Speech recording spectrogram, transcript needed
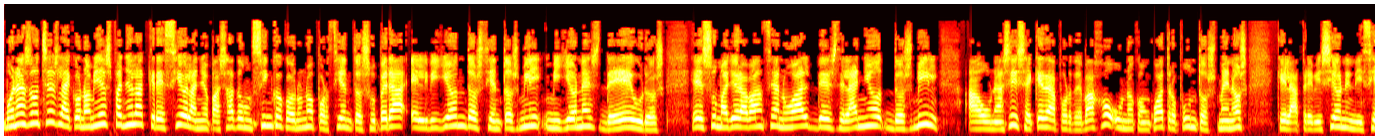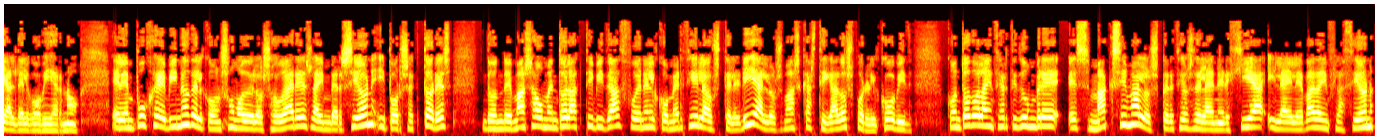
Buenas noches. La economía española creció el año pasado un 5,1%, supera el billón 200.000 millones de euros. Es su mayor avance anual desde el año 2000. Aún así, se queda por debajo, 1,4 puntos menos que la previsión inicial del Gobierno. El empuje vino del consumo de los hogares, la inversión y por sectores donde más aumentó la actividad fue en el comercio y la hostelería, los más castigados por el COVID. Con todo, la incertidumbre es máxima, los precios de la energía y la elevada inflación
